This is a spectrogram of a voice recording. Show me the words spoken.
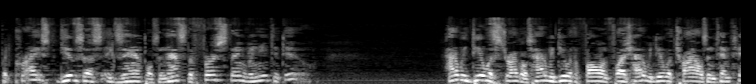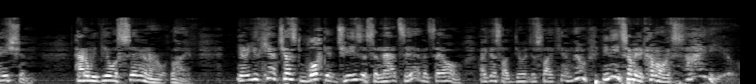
But Christ gives us examples, and that's the first thing we need to do. How do we deal with struggles? How do we deal with a fallen flesh? How do we deal with trials and temptation? How do we deal with sin in our life? You know, you can't just look at Jesus and that's it and say, oh, I guess I'll do it just like him. No, you need somebody to come alongside of you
